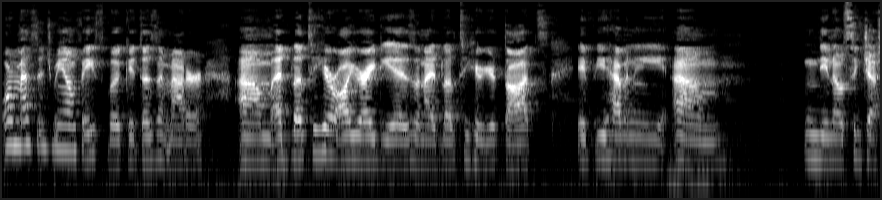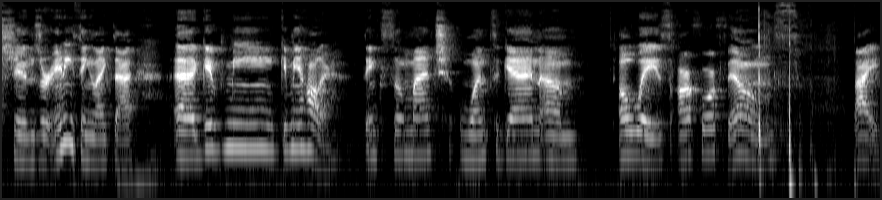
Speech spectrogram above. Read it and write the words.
or message me on Facebook. It doesn't matter. Um, I'd love to hear all your ideas and I'd love to hear your thoughts. If you have any, um, you know, suggestions or anything like that, uh, give me give me a holler. Thanks so much once again. Um, always R4 Films. Bye.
